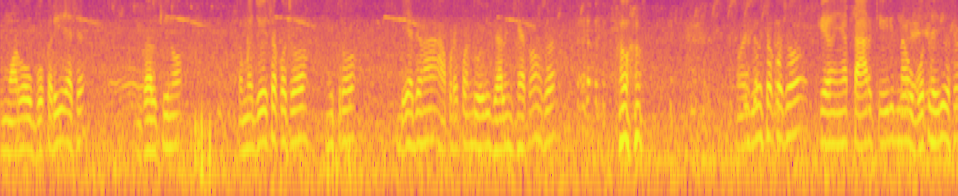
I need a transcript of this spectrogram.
મોરવો ઊભો કરી રહ્યા છે, ગલકીનો. તમે જોઈ શકો છો, મિત્રો, બે જણા, આપણે પણ દોરી ઝાલીને ખેંચવાનું છે. તમે જોઈ શકો છો કે અહીંયા તાર કેવી રીતના ઊભો થઈ રહ્યો છે.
